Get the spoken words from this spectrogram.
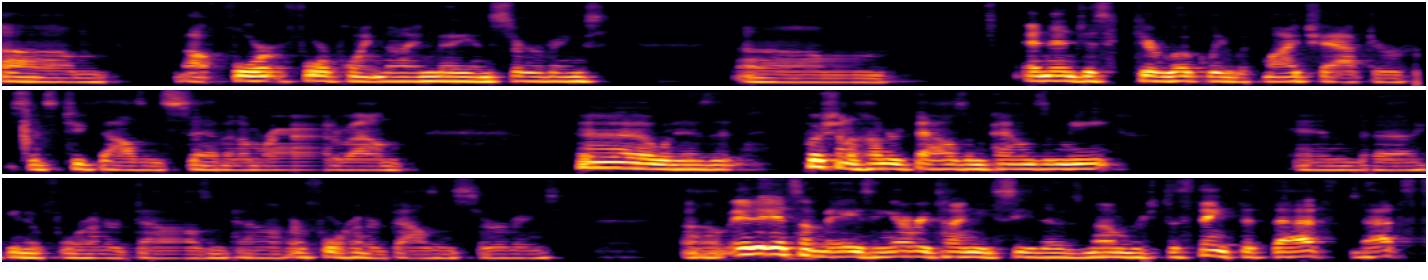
um, about four 4.9 million servings. Um, and then just here locally with my chapter since 2007, I'm right around uh, what is it, pushing 100,000 pounds of meat, and uh, you know 400,000 pound or 400,000 servings. Um, it, it's amazing every time you see those numbers to think that that's that's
